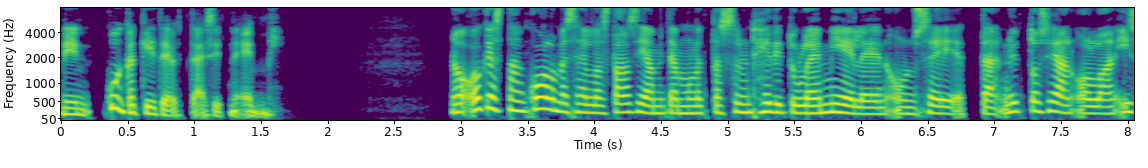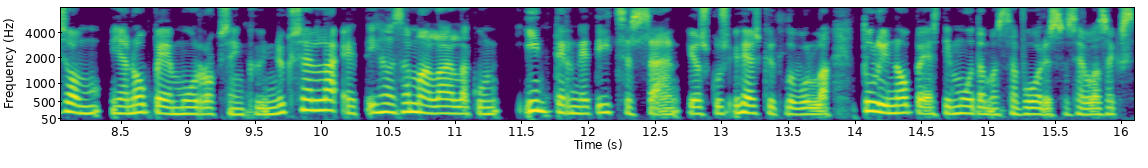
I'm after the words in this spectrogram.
niin kuinka kiteyttäisit ne Emmi? No oikeastaan kolme sellaista asiaa, mitä mulle tässä nyt heti tulee mieleen, on se, että nyt tosiaan ollaan ison ja nopean murroksen kynnyksellä, että ihan samalla lailla kuin internet itsessään joskus 90-luvulla tuli nopeasti muutamassa vuodessa sellaiseksi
